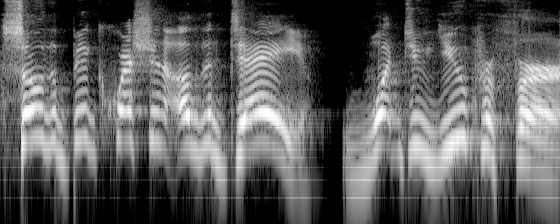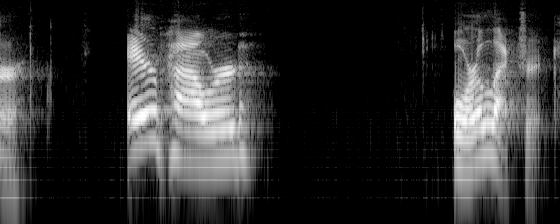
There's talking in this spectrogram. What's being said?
So the big question of the day, what do you prefer? Air powered or electric.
